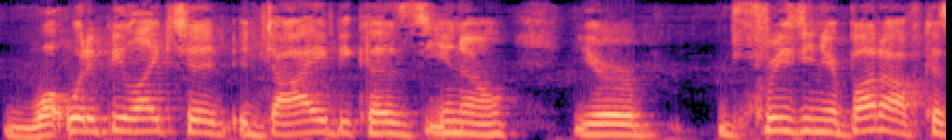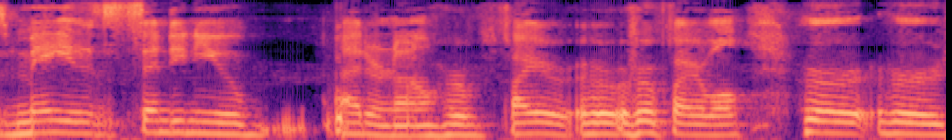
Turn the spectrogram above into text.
what would it be like to die because, you know, you're freezing your butt off because Mei is sending you, I don't know, her fire, her, her firewall, her, her,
